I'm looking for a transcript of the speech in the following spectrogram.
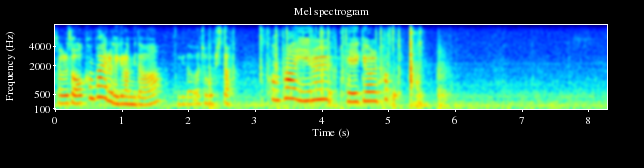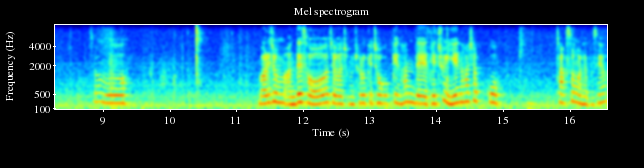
자, 그래서 컴파일을 해결합니다. 여기다가 적읍시다. 컴파일을 해결하고. 자, 뭐, 말이 좀 안 돼서 제가 좀 저렇게 적었긴 한데, 대충 이해는 하셨고, 작성을 해보세요.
